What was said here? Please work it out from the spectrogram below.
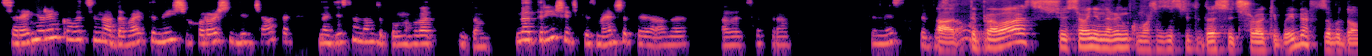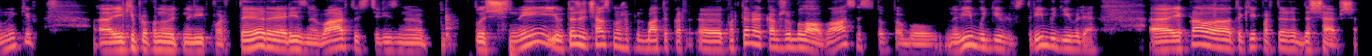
середньоринкова ціна. Давайте нижче, хороші дівчата. Вона дійсно нам допомогла ну, там на трішечки зменшити, але але це правда. Ти а, ти права, що сьогодні на ринку можна зустріти досить широкий вибір забудовників, е, які пропонують нові квартири різної вартості, різної площини, і в той же час можна придбати е, квартиру, яка вже була у власності, тобто або в новій будівлі, в старій будівлі. Е, як правило, такі квартири дешевше.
